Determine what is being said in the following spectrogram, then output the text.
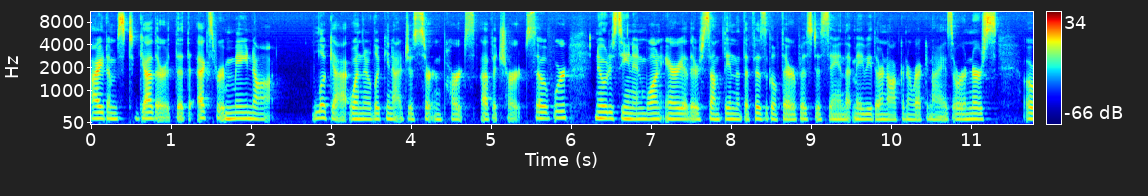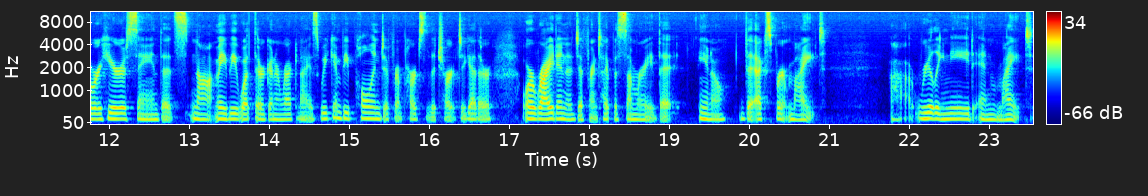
items together that the expert may not look at when they're looking at just certain parts of a chart. So if we're noticing in one area there's something that the physical therapist is saying that maybe they're not going to recognize or a nurse over here is saying that's not maybe what they're going to recognize, we can be pulling different parts of the chart together or write in a different type of summary that, you know, the expert might uh, really need and might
